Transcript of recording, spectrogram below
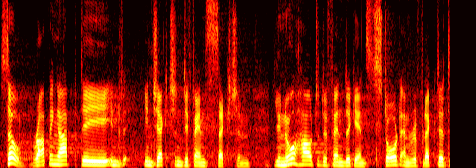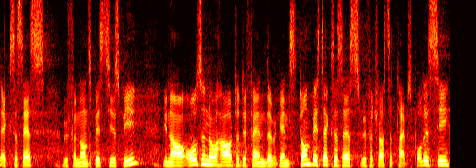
So wrapping up the in injection defense section, You know how to defend against stored and reflected XSS with a nonce-based CSP. You now also know how to defend against DOM-based XSS with a trusted types policy.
